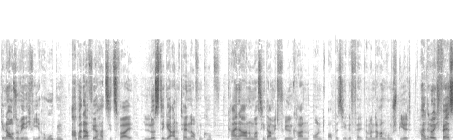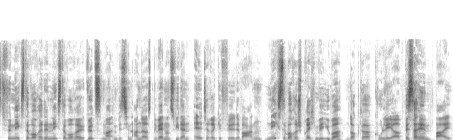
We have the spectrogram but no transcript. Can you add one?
genauso wenig wie ihre Hupen, aber dafür hat sie zwei lustige Antennen auf dem Kopf. Keine Ahnung, was sie damit fühlen kann und ob es ihr gefällt, wenn man daran rumspielt. Haltet euch fest für nächste Woche, denn nächste Woche wird es mal ein bisschen anders. Wir werden uns wieder in ältere Gefilde wagen. Nächste Woche sprechen wir über Dr. Kulea. Bis dahin, bye.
